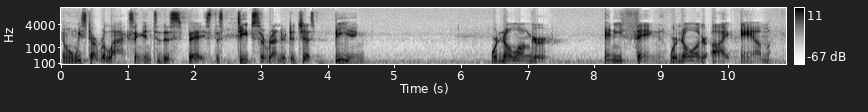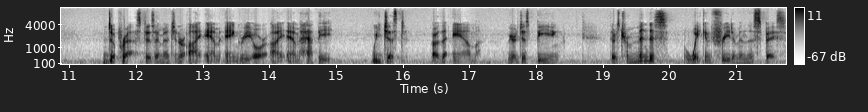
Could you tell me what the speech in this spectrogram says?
And when we start relaxing into this space, this deep surrender to just being, we're no longer anything. We're no longer, I am depressed, as I mentioned, or I am angry, or I am happy. We just are the am. We are just being. There's tremendous awakened freedom in this space.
